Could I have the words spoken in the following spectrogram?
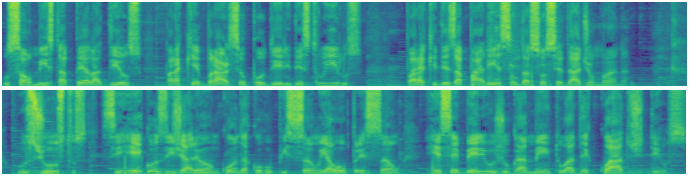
O salmista apela a Deus para quebrar seu poder e destruí-los, para que desapareçam da sociedade humana. Os justos se regozijarão quando a corrupção e a opressão receberem o julgamento adequado de Deus.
